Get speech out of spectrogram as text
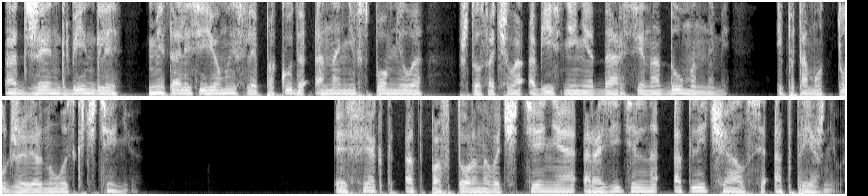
от Джейн к Бингли метались ее мысли, покуда она не вспомнила, что сочла объяснения Дарси надуманными, и потому тут же вернулась к чтению. Эффект от повторного чтения разительно отличался от прежнего.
